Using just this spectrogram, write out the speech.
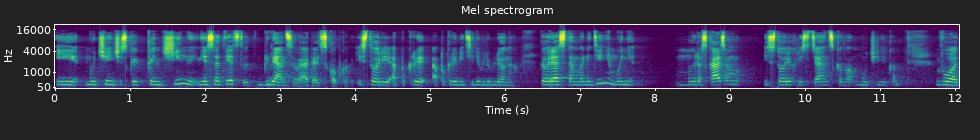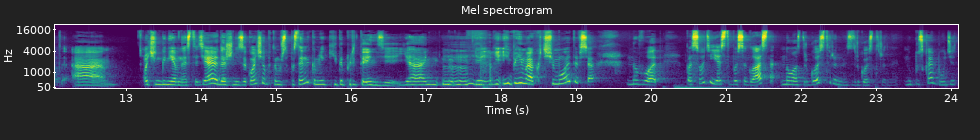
и мученической кончины не соответствует глянцевой, опять в скобках, истории о, покры... о покровителе влюбленных. Говоря о Святом Валентине, мы, не... мы рассказываем историю христианского мученика. Вот. А очень гневная статья, я ее даже не закончила, потому что постоянно ко мне какие-то претензии. Я, ну, я, я, я не понимаю, к чему это все. Ну вот, по сути, я с тобой согласна, но с другой стороны, с другой стороны, ну пускай будет.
